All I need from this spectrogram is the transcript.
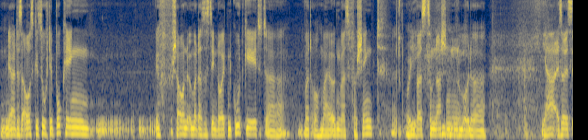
ja das ausgesuchte Booking. Wir schauen immer, dass es den Leuten gut geht. Da wird auch mal irgendwas verschenkt, Ui. was zum Naschen oder ja, also es,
